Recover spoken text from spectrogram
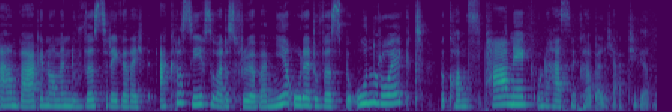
ähm, wahrgenommen. Du wirst regelrecht aggressiv, so war das früher bei mir, oder du wirst beunruhigt, bekommst Panik und du hast eine körperliche Aktivierung.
